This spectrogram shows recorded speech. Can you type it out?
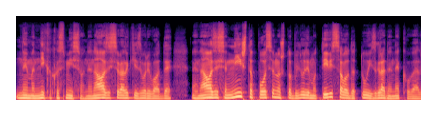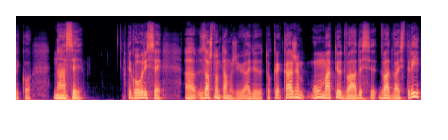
nema nikakva smisla. Ne nalazi se veliki izvori vode, ne nalazi se ništa posebno što bi ljudi motivisalo da tu izgrade neko veliko naselje. Te govori se a, zašto on tamo živi, ajde da to kažem, u Mateju 2.23,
